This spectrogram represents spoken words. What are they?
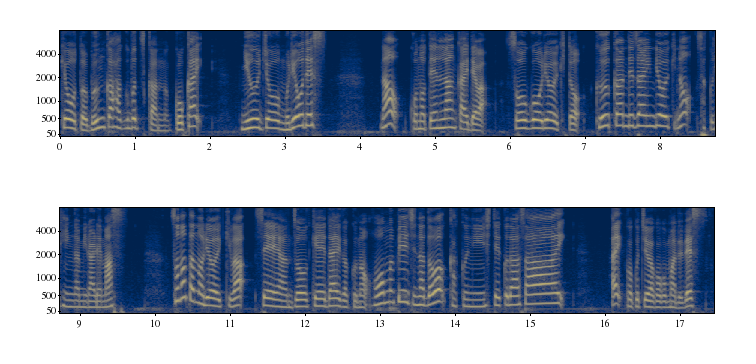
京都文化博物館の5階入場無料です。なおこの展覧会では総合領域と空間デザイン領域の作品が見られます。その他の領域は西安造形大学のホームページなどを確認してください。はい告知はここまでです。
